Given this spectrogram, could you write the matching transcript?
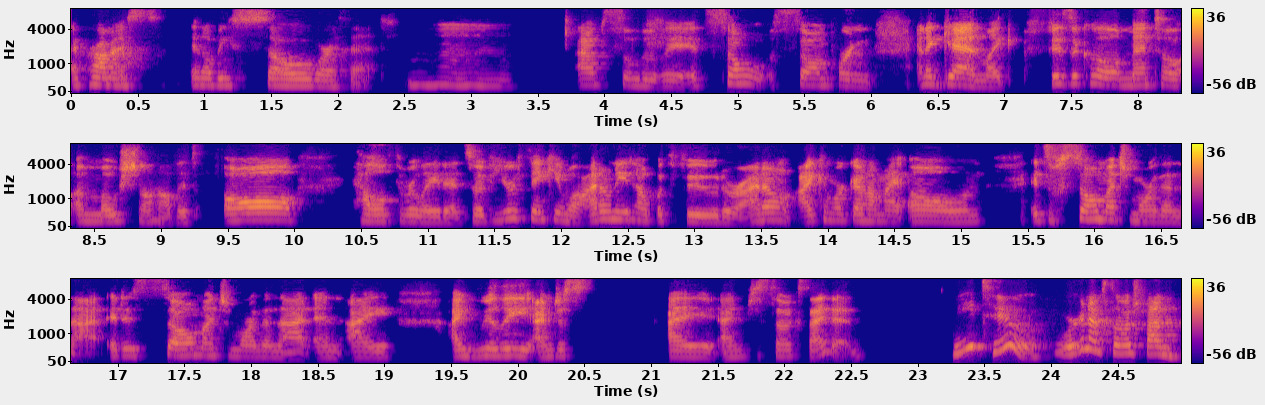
i promise it'll be so worth it mm-hmm. absolutely it's so so important and again like physical mental emotional health it's all health related so if you're thinking well i don't need help with food or i don't i can work out on my own it's so much more than that it is so much more than that and i i really i'm just i i'm just so excited me too we're gonna have so much fun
